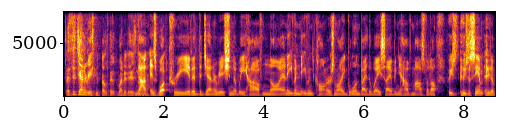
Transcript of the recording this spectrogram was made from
That's the generation that built it. What it is. That is what created the generation that we have now, and even even Conor's now going by the wayside when you have Masvidal, who's who's the same, who's a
